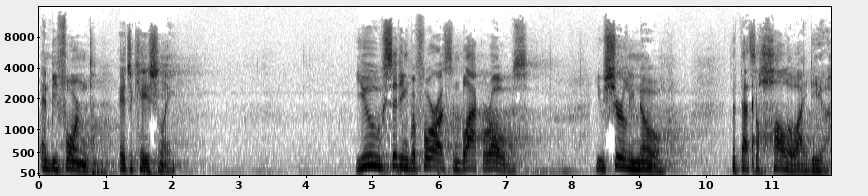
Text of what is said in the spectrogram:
and be formed educationally. You sitting before us in black robes, you surely know that that's a hollow idea.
